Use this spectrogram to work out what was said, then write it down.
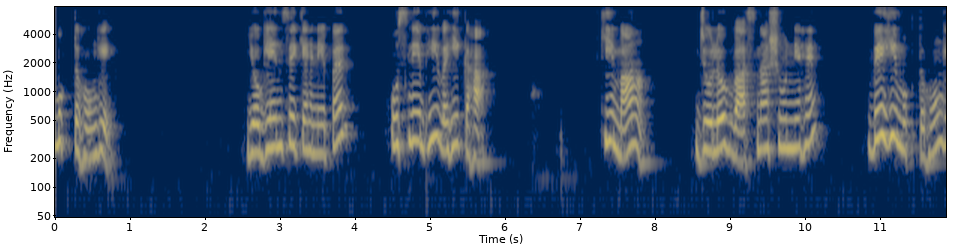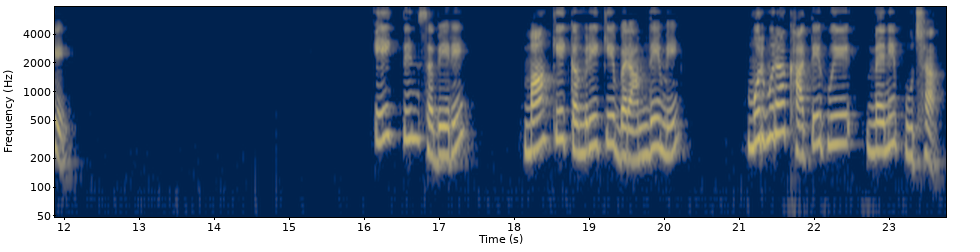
मुक्त होंगे। योगेन से कहने पर उसने भी वही कहा कि माँ, जो लोग वासना शून्य हैं, वे ही मुक्त होंगे। एक दिन सवेरे माँ के कमरे के बरामदे में मुरमुरा खाते हुए मैंने पूछा,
